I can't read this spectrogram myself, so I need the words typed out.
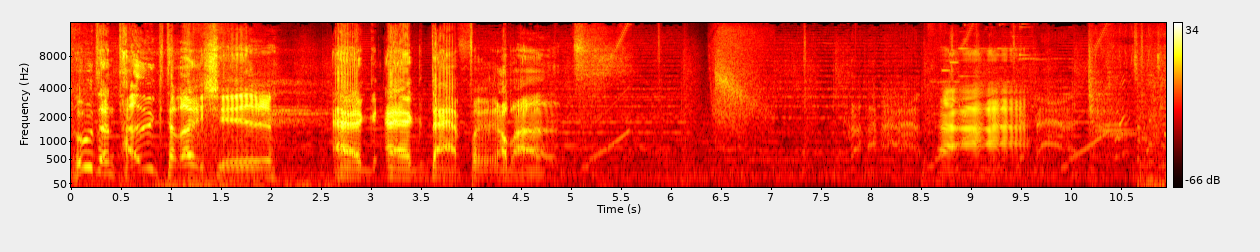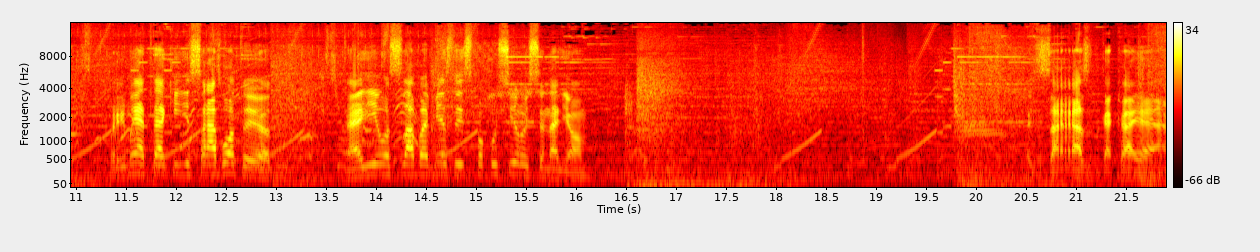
Guten Tag, товарищи! Эг, эг, деф, робот! Прямые атаки не сработают. Найди его слабое место и сфокусируйся на нем. Зараза-то какая.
